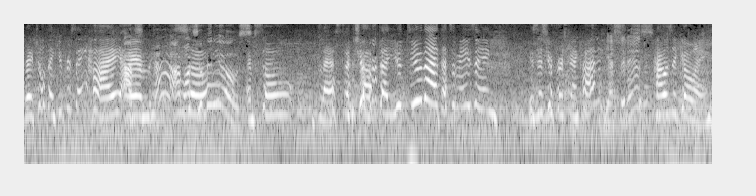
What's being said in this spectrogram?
Rachel, thank you for saying hi. I am. Yeah, I watch your videos. I'm so blessed and chuffed that you do that. That's amazing. Is this your first Gen Con? Yes, it is. How's it going?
